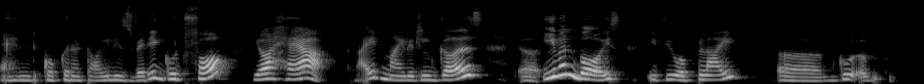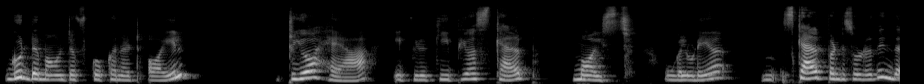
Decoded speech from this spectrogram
And coconut oil is very good for your hair, right? My little girls, even boys, if you apply uh, um, good amount of coconut oil to your hair it will keep your scalp moist உங்களுடைய ஸ்கேல்ப்ன்ட்டு சொல்கிறது இந்த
